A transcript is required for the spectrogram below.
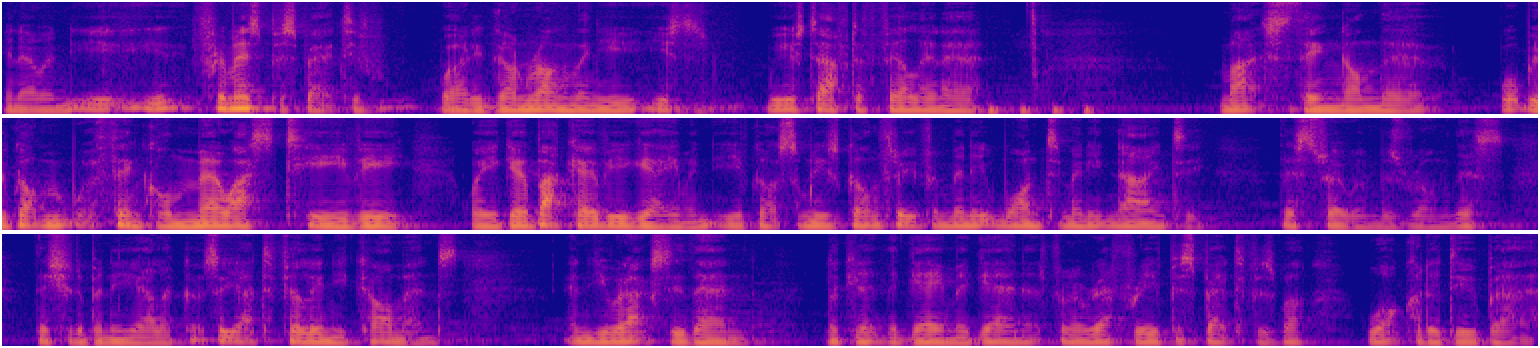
You know, and you, you, from his perspective, where he'd gone wrong, and then you used to, we used to have to fill in a match thing on the what we've got a thing called MOAS TV, where you go back over your game and you've got somebody who's gone through it from minute one to minute 90. This throw in was wrong. This this should have been a yellow. card. So you had to fill in your comments, and you were actually then looking at the game again from a referee perspective as well. What could I do better?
